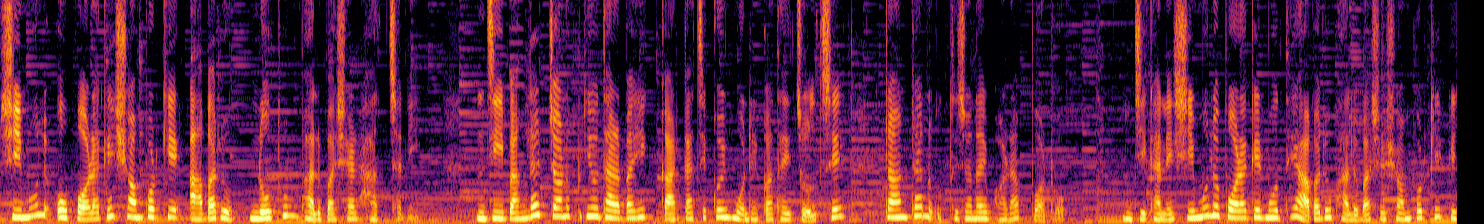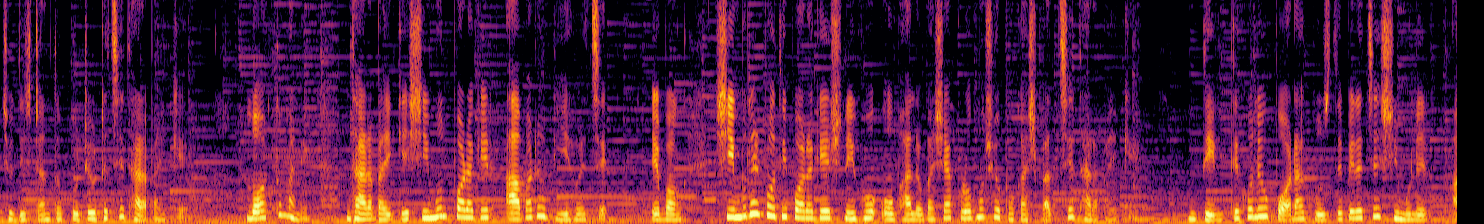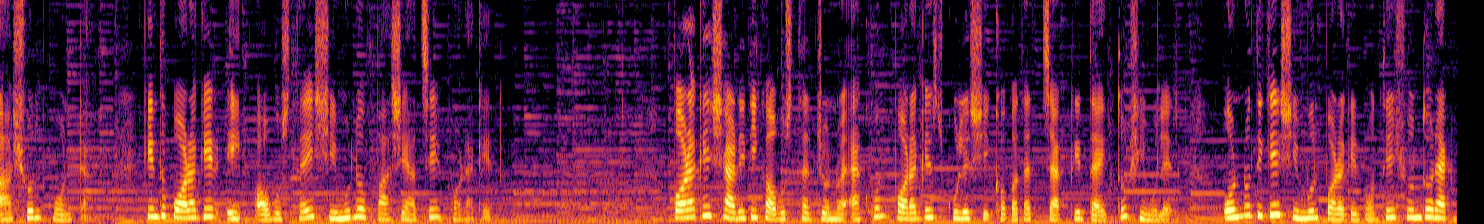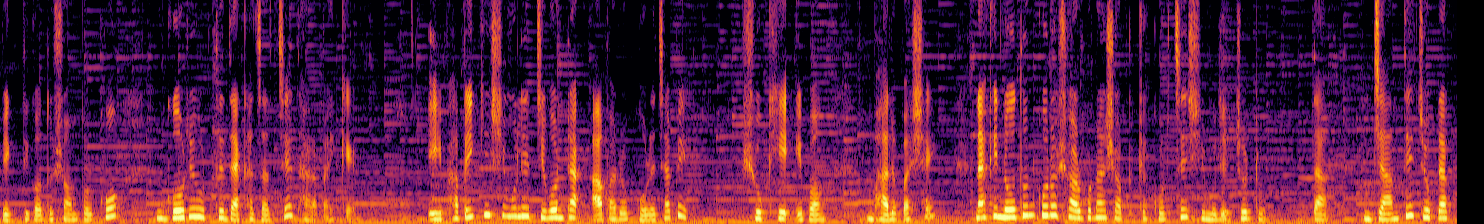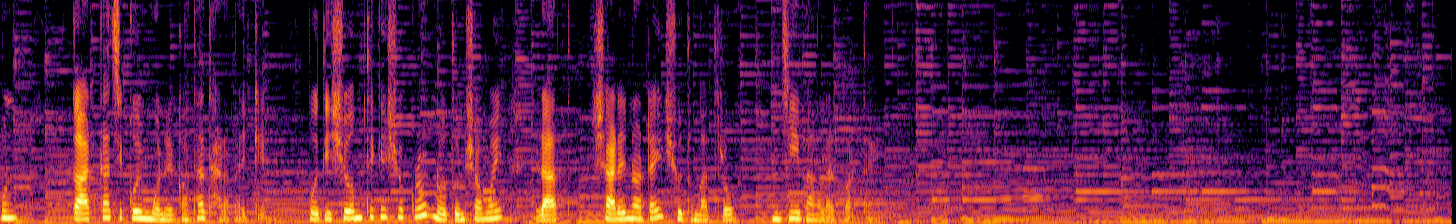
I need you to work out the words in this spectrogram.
শিমুল ও পরাগের সম্পর্কে আবারও নতুন ভালোবাসার হাতছানি। জি বাংলার জনপ্রিয় ধারাবাহিক কার কাছে কই মনের কথাই চলছে, টান টান উত্তেজনায় ভরা পর্ব। যেখানে শিমুল ও পরাগের মধ্যে আবারও ভালোবাসার সম্পর্কের কিছু দৃষ্টান্ত ফুটে উঠেছে ধারাবাহিকে। বর্তমানে ধারাবাহিকে শিমুল পরাগের আবারও বিয়ে হয়েছে এবং শিমুলের প্রতি পরাগের স্নেহ ও ভালোবাসা ক্রমশ প্রকাশ পাচ্ছে ধারাবাহিকে। দেরিতে হলেও পরাগ বুঝতে পেরেছে শিমুলের আসল মনটা। কিন্তু পরাগের এই অবস্থায় শিমুলও পাশে আছে পরাগের। পরাগের শারীরিক অবস্থার জন্য এখন পরাগের স্কুলের শিক্ষকতার চাকরির দায়িত্ব শিমুলের। অন্যদিকে শিমুল পরাগের মধ্যে সুন্দর এক ব্যক্তিগত সম্পর্ক গড়ে উঠতে দেখা যাচ্ছে ধারাবাহিকে। এইভাবেই কি শিমুলের জীবনটা আবারও ভরে যাবে? সুখে এবং ভালোবাসায়? নাকি নতুন কোনো সর্বনাশ অপেক্ষা করছে শিমুলের জন্য? তা জানতে চোখ রাখুন কার কাছে কই মনের কথা ধারাবাহিকে। প্রতি সোম থেকে শুক্র নতুন সময় রাত সাড়ে নটায় শুধুমাত্র জি বাংলার পর্দায়।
